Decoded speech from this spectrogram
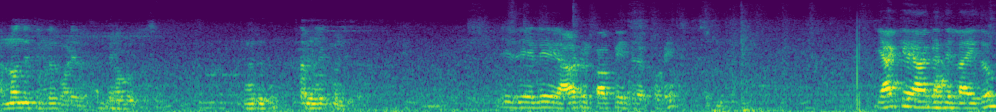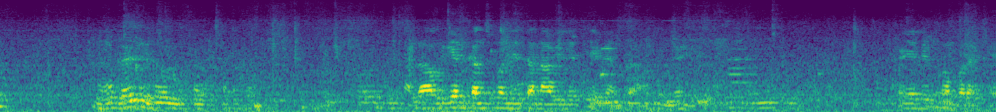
ಹನ್ನೊಂದು ತಿಂಗಳು ಮಾಡಿರೋದು? ತಮಿಳು ಇದು ಇಲ್ಲಿ ಆರ್ಡರ್ ಕಾಪಿ ಇದ್ರೆ ಕೊಡಿ. ಯಾಕೆ ಆಗೋದಿಲ್ಲ ಇದು? ಅಲ್ಲ ಅವ್ರಿಗೇನು ಕನ್ಸು ಬಂದಿತ್ತ ನಾವಿಲ್ಲಿ ಇರ್ತೀವಿ ಅಂತ? ಕೈಯಲ್ಲಿ ಇಟ್ಕೊಂಬರಕ್ಕೆ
